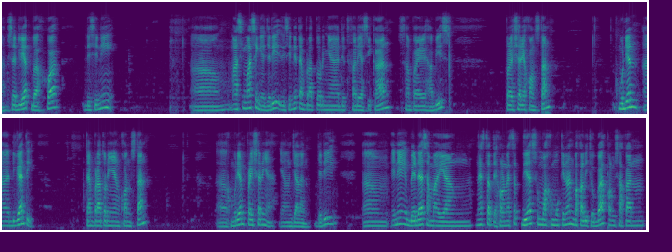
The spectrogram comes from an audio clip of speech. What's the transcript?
Nah, bisa dilihat bahwa di sini masing-masing uh, ya. Jadi di sini temperaturnya divariasikan sampai habis, pressure-nya konstan. Kemudian uh, diganti temperaturnya yang konstan, uh, kemudian pressure-nya yang jalan. Jadi um, ini beda sama yang nested ya. Kalau nested dia semua kemungkinan bakal dicoba. Kalau misalkan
